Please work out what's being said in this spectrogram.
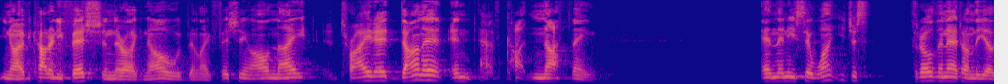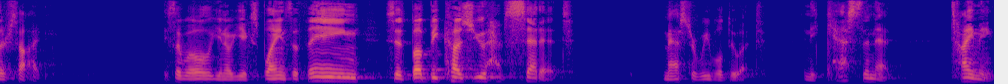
you know, have you caught any fish? And they're like, No, we've been like fishing all night, tried it, done it, and have caught nothing. And then he said, Why don't you just throw the net on the other side? He said, Well, you know, he explains the thing. He says, But because you have said it, Master, we will do it. And he casts the net. Timing.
